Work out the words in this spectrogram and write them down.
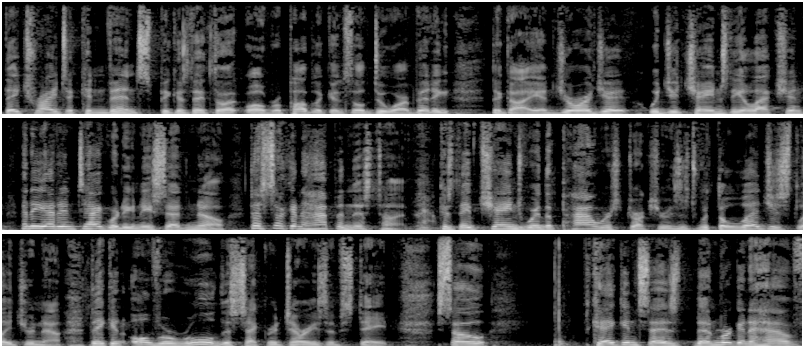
They tried to convince, because they thought, well, Republicans will do our bidding, the guy in Georgia, would you change the election? And he had integrity, and he said, no. That's not going to happen this time, because no. they've changed where the power structure is. It's with the legislature now. They can overrule the secretaries of state. So Kagan says, then we're going to have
